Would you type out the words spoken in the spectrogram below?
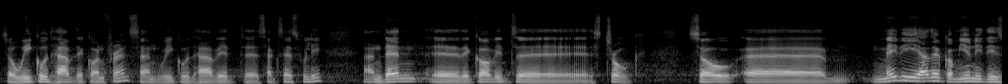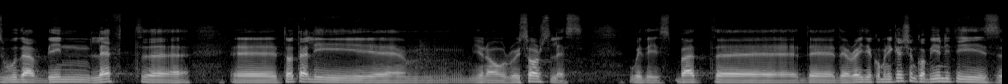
So we could have the conference and we could have it uh, successfully. And then uh, the COVID uh, stroke. So um, maybe other communities would have been left uh, uh, totally, um, you know, resourceless with this. But uh, the, the radio communication community is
